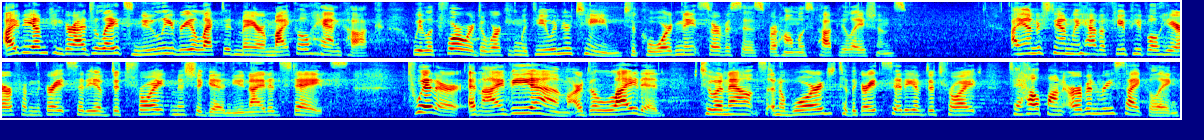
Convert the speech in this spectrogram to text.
IBM congratulates newly re elected Mayor Michael Hancock. We look forward to working with you and your team to coordinate services for homeless populations. I understand we have a few people here from the great city of Detroit, Michigan, United States. Twitter and IBM are delighted to announce an award to the great city of Detroit to help on urban recycling,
